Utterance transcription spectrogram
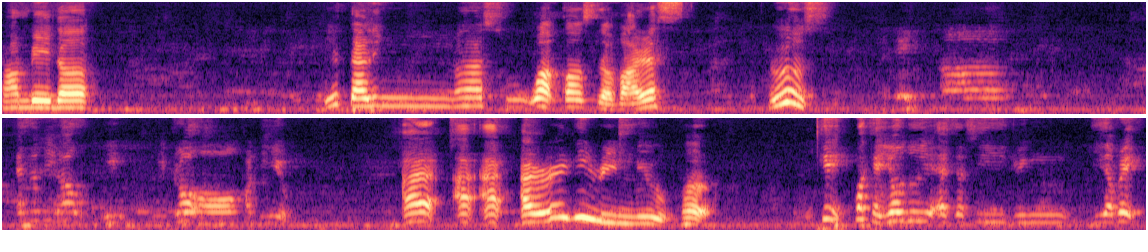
Ambeda, you telling us what caused the virus? Bruce. Uh, SSC how we withdraw or continue? I, I, I I already renewed, but Okay, what can you all do in SSC during dinner break?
